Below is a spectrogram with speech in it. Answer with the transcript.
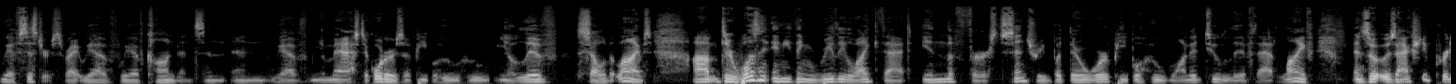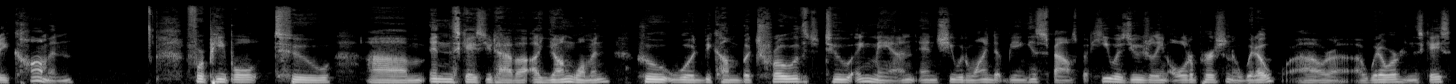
we have sisters, right? We have we have convents and and we have you know, monastic orders of people who who you know live celibate lives. Um, there wasn't anything really like that in the first century, but there were people who wanted to live that life, and so it was actually pretty common for people to Um, in this case, you'd have a, a, young woman who would become betrothed to a man, and she would wind up being his spouse. But he was usually an older person, a widow uh, or a, a, widower in this case,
